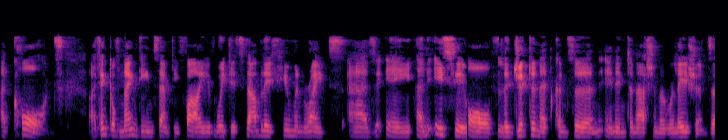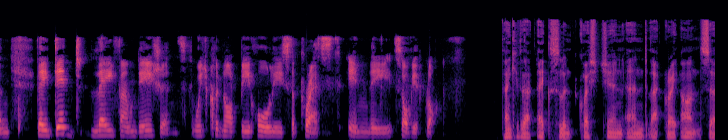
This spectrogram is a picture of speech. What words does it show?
Accords I think of 1975, which established human rights as a an issue of legitimate concern in international relations, and they did lay foundations which could not be wholly suppressed in the Soviet bloc. Thank you for that excellent question and that great answer.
